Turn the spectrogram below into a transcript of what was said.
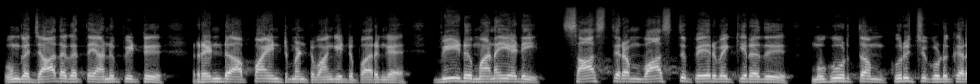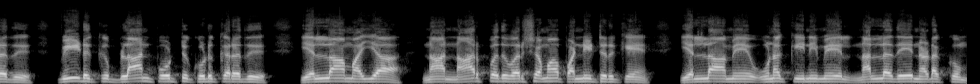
உங்க ஜாதகத்தை அனுப்பிட்டு ரெண்டு அப்பாயின்ட்மெண்ட் வாங்கிட்டு பாருங்க. வீடு மனையடி சாஸ்திரம் வாஸ்து பேர் வைக்கிறது முகூர்த்தம் குறிச்சு கொடுக்கிறது வீடுக்கு பிளான் போட்டு கொடுக்கிறது. எல்லாம் ஐயா நான் நாற்பது வருஷமா பண்ணிட்டு இருக்கேன். எல்லாமே உனக்கு இனிமேல் நல்லதே நடக்கும்.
